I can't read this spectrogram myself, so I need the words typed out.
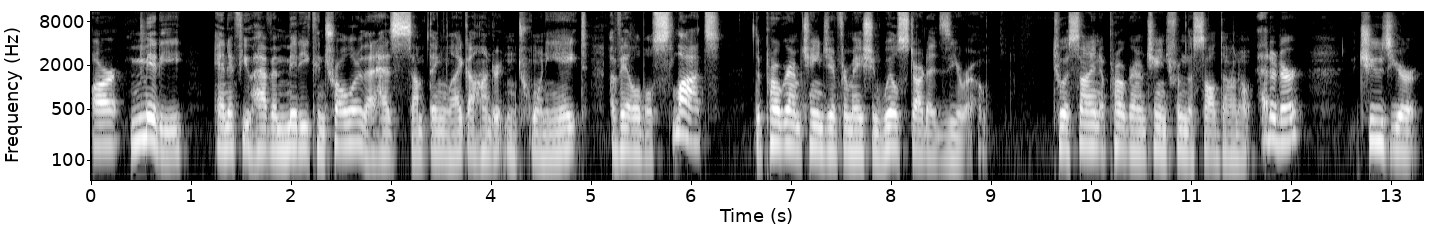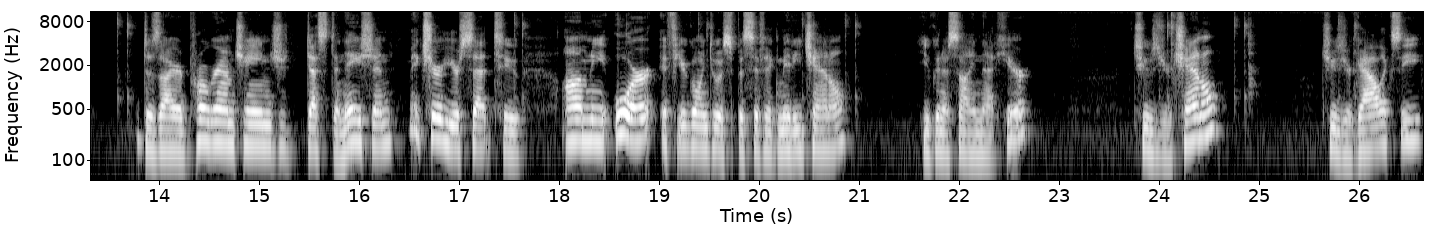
are MIDI, and if you have a MIDI controller that has something like 128 available slots, the program change information will start at zero. To assign a program change from the Soldano editor, choose your desired program change destination. Make sure you're set to Omni, or if you're going to a specific MIDI channel, you can assign that here. Choose your channel, choose your galaxy,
